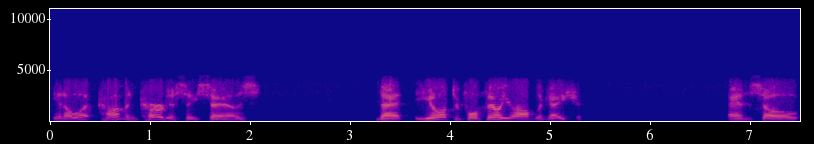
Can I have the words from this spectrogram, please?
you know what? Common courtesy says that you ought to fulfill your obligation. And so,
